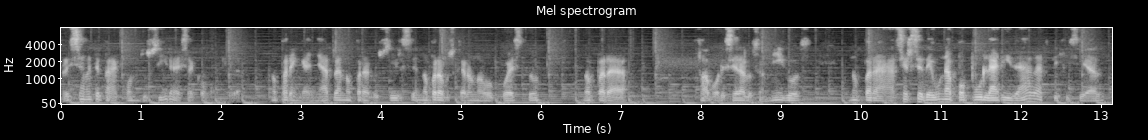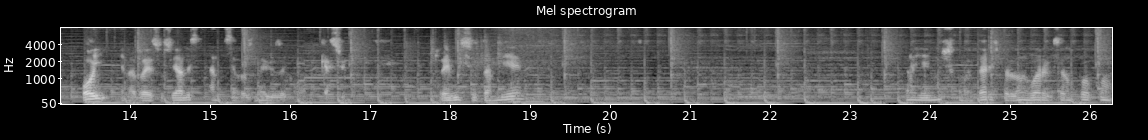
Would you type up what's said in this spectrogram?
precisamente para conducir a esa comunidad, no para engañarla, no para lucirse, no para buscar un nuevo puesto, no para favorecer a los amigos, no para hacerse de una popularidad artificial, hoy en las redes sociales, antes en los medios de comunicación. Reviso también. Ay, hay muchos comentarios, perdón, voy a revisar un poco.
